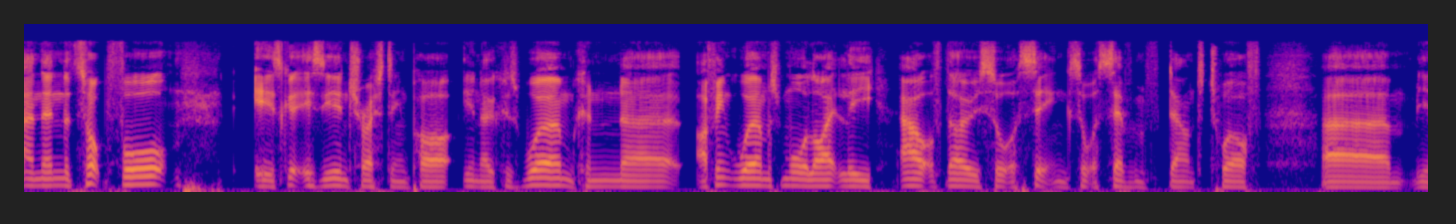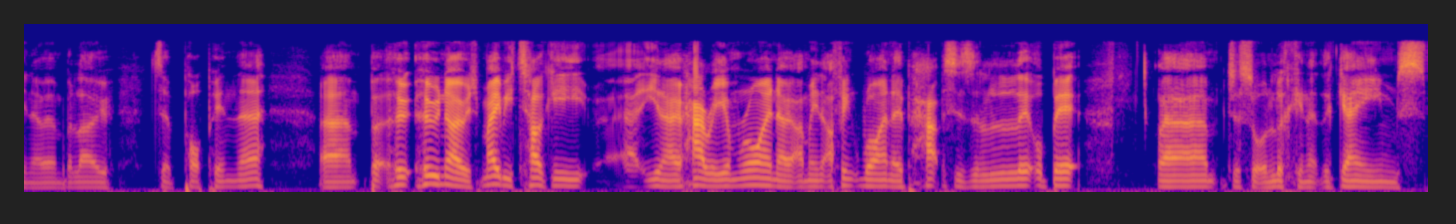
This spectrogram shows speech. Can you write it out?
and then the top four is is the interesting part, you know, because Worm can. Uh, I think Worm's more likely out of those sort of sitting sort of seventh down to twelfth, um, you know, and below to pop in there. Um, but who who knows? Maybe Tuggy, uh, you know, Harry and Rhino. I mean, I think Rhino perhaps is a little bit um, just sort of looking at the games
